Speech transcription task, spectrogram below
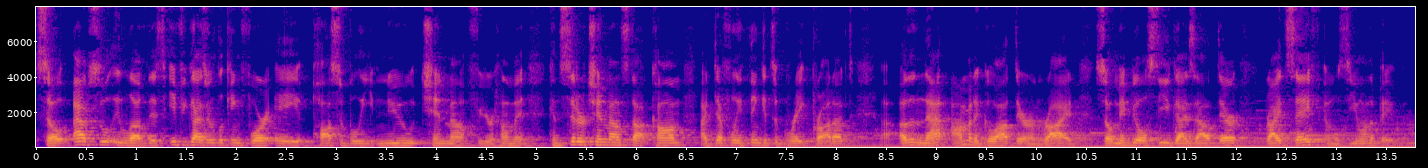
So absolutely love this. If you guys are looking for a possibly new chin mount for your helmet, consider chinmounts.com. I definitely think it's a great product. Uh, other than that, I'm gonna go out there and ride. So maybe I'll see you out there. Ride safe, and we'll see you on the pavement.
